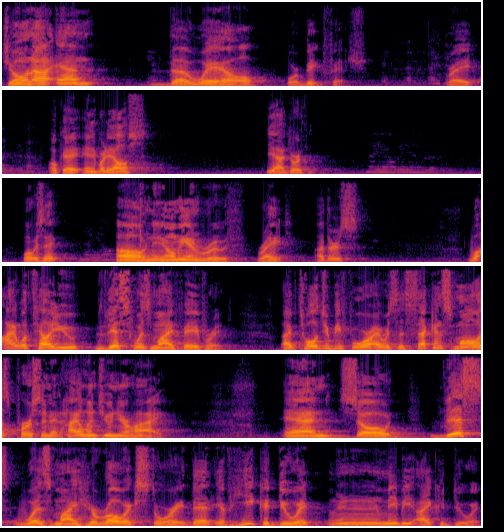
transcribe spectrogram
Jonah and the whale or big fish. Right? Okay. Anybody else? Yeah, Dorothy. What was it? Oh, Naomi and Ruth. Right. Others? Well, I will tell you, this was my favorite. I've told you before, I was the second smallest person at Highland Junior High. And so this was my heroic story that if he could do it, eh, maybe I could do it.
